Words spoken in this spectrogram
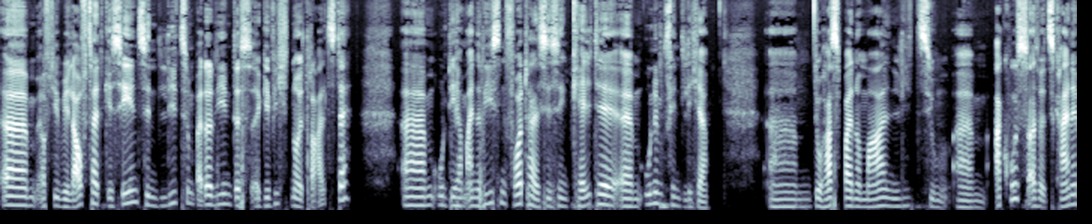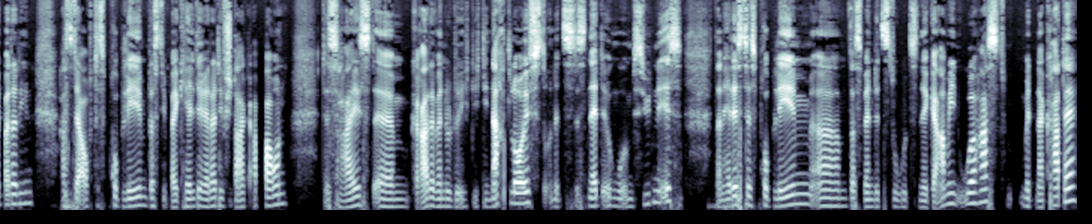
ähm, auf die Laufzeit gesehen, sind Lithium-Batterien das äh, gewichtneutralste ähm, und die haben einen riesen Vorteil. Sie sind Kälte ähm. Ähm, du hast bei normalen Lithium-Akkus, ähm, also jetzt keine Batterien, hast ja auch das Problem, dass die bei Kälte relativ stark abbauen. Das heißt, ähm, gerade wenn du durch, durch, die Nacht läufst und jetzt das Netz irgendwo im Süden ist, dann hättest du das Problem, ähm, dass wenn jetzt du jetzt eine Garmin-Uhr hast mit einer Karte,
